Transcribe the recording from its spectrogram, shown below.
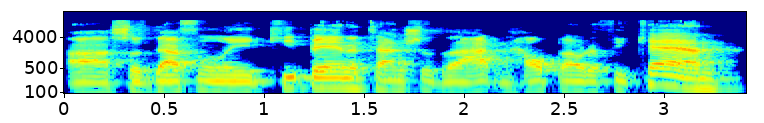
Uh, so definitely keep paying attention to that and help out if you can.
